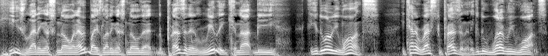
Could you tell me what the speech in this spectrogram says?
he's letting us know, and everybody's letting us know that the president really cannot be. He can do whatever he wants. You can't arrest the president. He can do whatever he wants.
